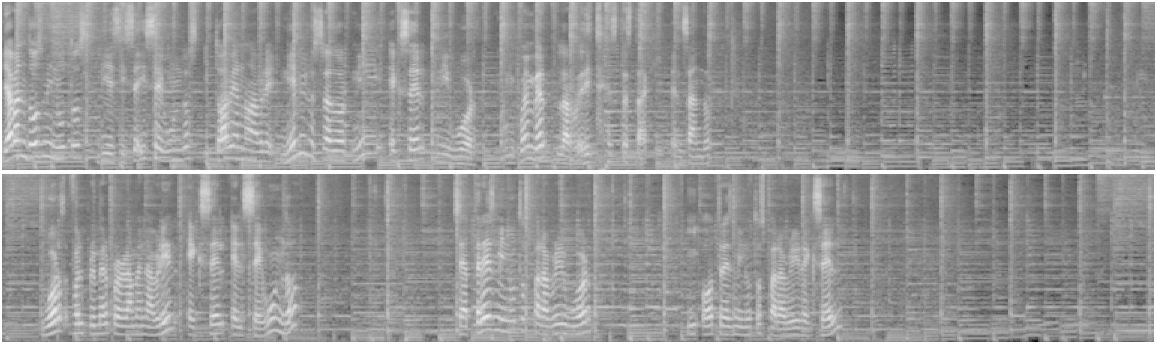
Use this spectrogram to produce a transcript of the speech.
Ya van 2 minutos 16 segundos y todavía no abre ni el ilustrador, ni Excel, ni Word. Pueden ver, la ruedita esta está aquí pensando. Word fue el primer programa en abrir, Excel el segundo. O sea, 3 minutos para abrir Word y o 3 minutos para abrir Excel.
